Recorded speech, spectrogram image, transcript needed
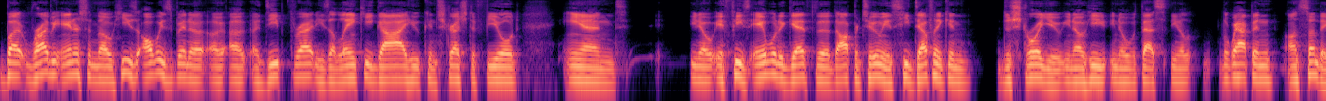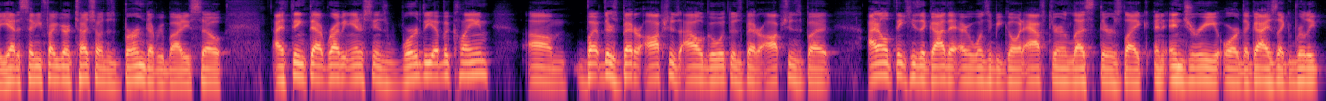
But Robbie Anderson, though, he's always been a, a, a deep threat. He's a lanky guy who can stretch the field. And you know, if he's able to get the, the opportunities, he definitely can destroy you. You know, he, you know, with that, you know, look what happened on Sunday. He had a 75 yard touchdown, just burned everybody. So I think that Robbie Anderson is worthy of a claim. Um, but if there's better options, I'll go with those better options. But I don't think he's a guy that everyone's gonna be going after unless there's like an injury or the guy's like really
